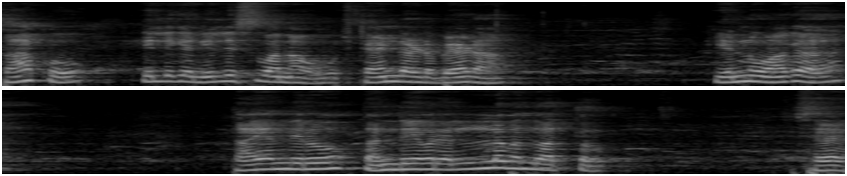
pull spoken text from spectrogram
ಸಾಕು, ಇಲ್ಲಿಗೆ ನಿಲ್ಲಿಸುವ ನಾವು ಸ್ಟ್ಯಾಂಡರ್ಡ್ ಬೇಡ ಎನ್ನುವಾಗ ತಾಯಂದಿರು, ತಂದೆಯವರೆಲ್ಲ ಬಂದು ಹತ್ತರು. ಸರ್,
